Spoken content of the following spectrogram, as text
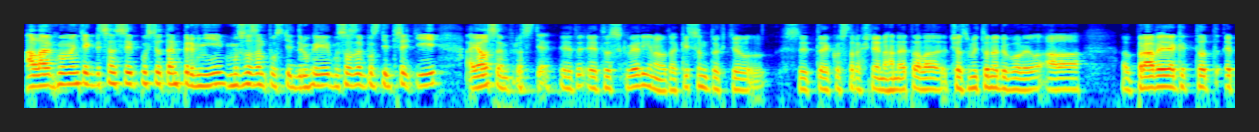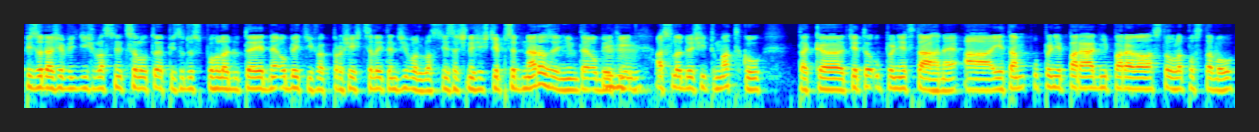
ale v momentě, kdy jsem si pustil ten první, musel jsem pustit druhý, musel jsem pustit třetí a jel jsem prostě. Je to, je to skvělý, no, taky jsem to chtěl si to jako strašně nahnat, ale čas mi to nedovolil, ale Právě jak je ta epizoda, že vidíš vlastně celou tu epizodu z pohledu té jedné oběti, fakt prožiješ celý ten život, vlastně začneš ještě před narozením té oběti mm-hmm. a sleduješ tu matku, tak eh, tě to úplně vtáhne a je tam úplně parádní paralela s touhle postavou,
